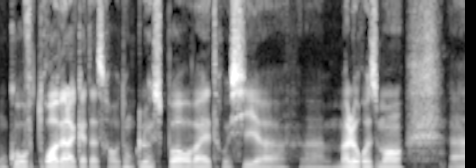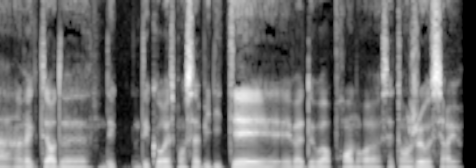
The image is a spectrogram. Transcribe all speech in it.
on, on, court droit vers la catastrophe. Donc le sport va être aussi euh, euh, malheureusement euh, un vecteur d'éco-responsabilité et, et, va devoir prendre cet enjeu au sérieux.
